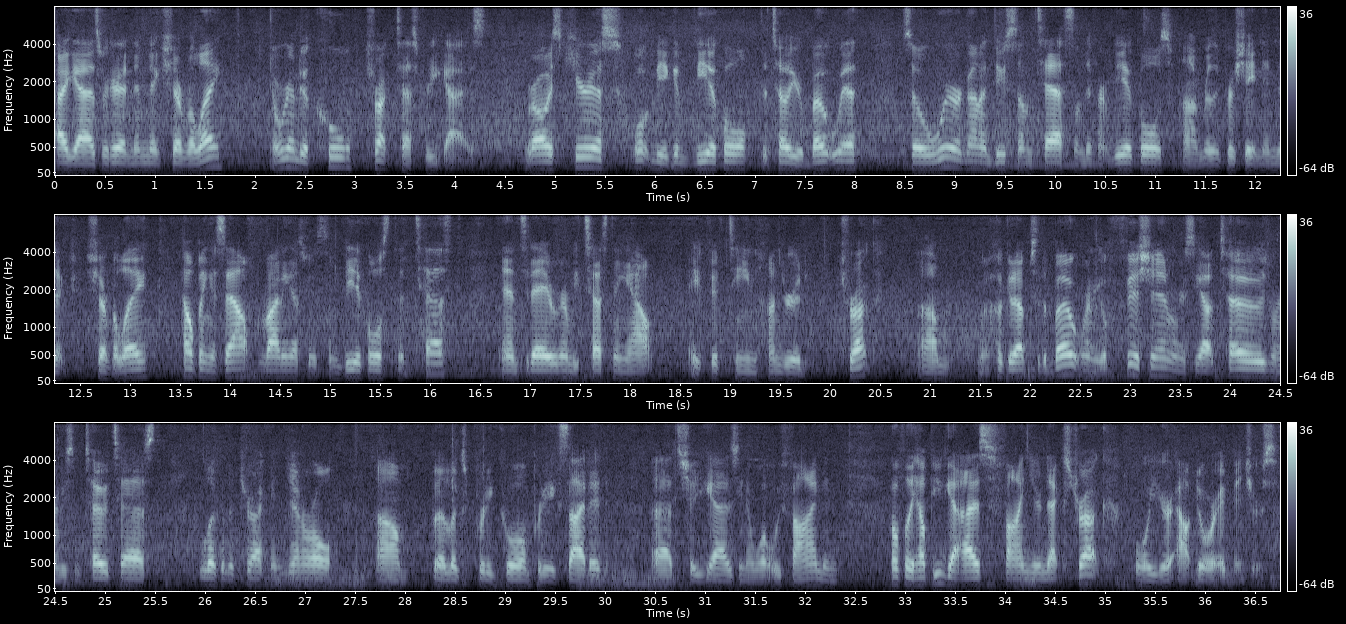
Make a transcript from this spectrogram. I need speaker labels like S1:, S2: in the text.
S1: Hi guys, we're here at Nimnicht Chevrolet and we're going to do a cool truck test for you guys. We're always curious what would be a good vehicle to tow your boat with. So we're going to do some tests on different vehicles. Um, really appreciate Nimnicht Chevrolet helping us out, providing us with some vehicles to test. And today we're going to be testing out a 1500 truck. Um, we're going to hook it up to the boat. We're going to go fishing. We're going to see how it tows. We're going to do some tow tests, look at the truck in general. Um, but it looks pretty cool. I'm pretty excited uh, to show you guys, you know, what we find and hopefully help you guys find your next truck for your outdoor adventures.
